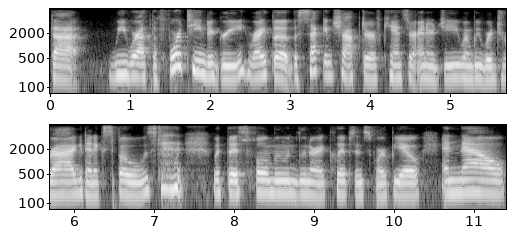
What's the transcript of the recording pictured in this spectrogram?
that we were at the 14 degree, right? The the second chapter of Cancer energy when we were dragged and exposed with this full moon lunar eclipse in Scorpio, and now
